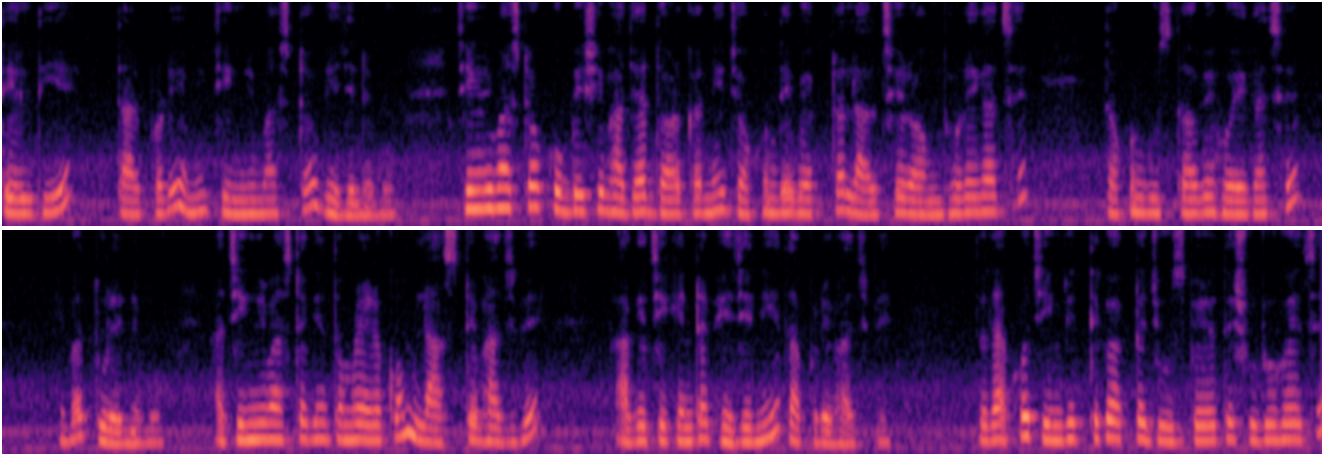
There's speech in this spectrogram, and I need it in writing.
তেল দিয়ে তারপরে আমি চিংড়ি মাছটাও ভেজে নেব। চিংড়ি মাছটাও খুব বেশি ভাজার দরকার নেই, যখন দেখবে একটা লালচে রং ধরে গেছে, তখন বুঝতে হবে হয়ে গেছে, এবার তুলে নেব। আর চিংড়ি মাছটা কিন্তু তোমরা এরকম লাস্টে ভাজবে, আগে চিকেনটা ভেজে নিয়ে তারপরে ভাজবে। তো দেখো, চিংড়ির থেকেও একটা জুস বেরোতে শুরু হয়েছে।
